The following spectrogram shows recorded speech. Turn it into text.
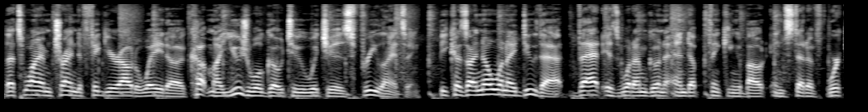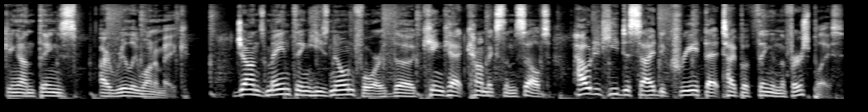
That's why I'm trying to figure out a way to cut my usual go to, which is freelancing. Because I know when I do that, that is what I'm going to end up thinking about instead of working on things I really want to make. John's main thing he's known for, the King Cat comics themselves, how did he decide to create that type of thing in the first place?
